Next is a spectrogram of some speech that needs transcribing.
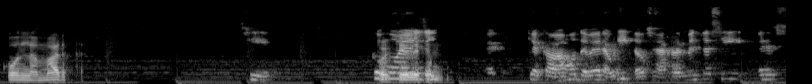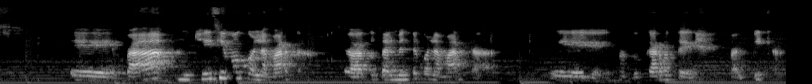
con la marca. Sí. Como el que acabamos de ver ahorita, o sea, realmente sí es, eh, va muchísimo con la marca, se va totalmente con la marca, eh, cuando tu carro te salpica.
